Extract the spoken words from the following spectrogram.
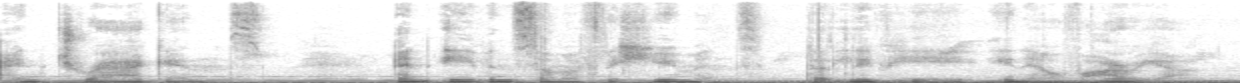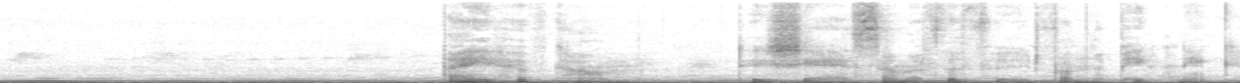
and dragons and even some of the humans that live here in Elvaria. They have come to share some of the food from the picnic.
